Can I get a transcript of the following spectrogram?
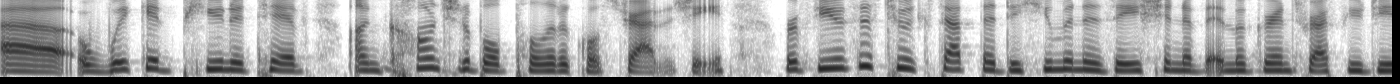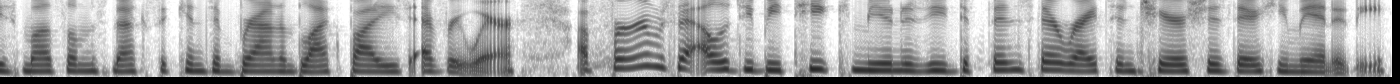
a wicked, punitive, unconscionable political strategy. Refuses to accept the dehumanization of immigrants, refugees, Muslims, Mexicans, and brown and black bodies everywhere. Affirms the LGBT community defends their rights and cherishes their humanity.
